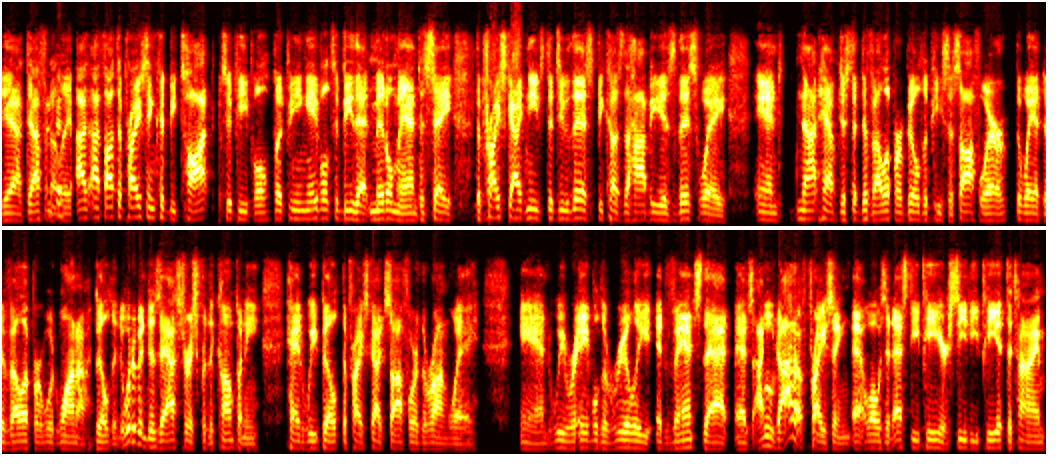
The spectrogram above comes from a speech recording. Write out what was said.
Yeah, definitely. I, I, thought the pricing could be taught to people, but being able to be that middleman to say the price guide needs to do this because the hobby is this way and not have just a developer build a piece of software the way a developer would want to build it. It would have been disastrous for the company had we built the price guide software the wrong way. And we were able to really advance that as I moved out of pricing at what was it, SDP or CDP at the time.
